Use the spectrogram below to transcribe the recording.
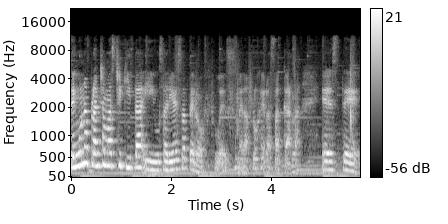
tengo una plancha más chiquita y usaría esa, pero pues me da flojera sacarla. Este,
